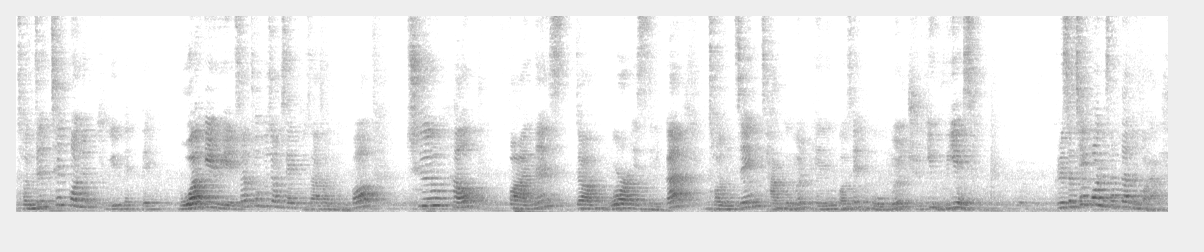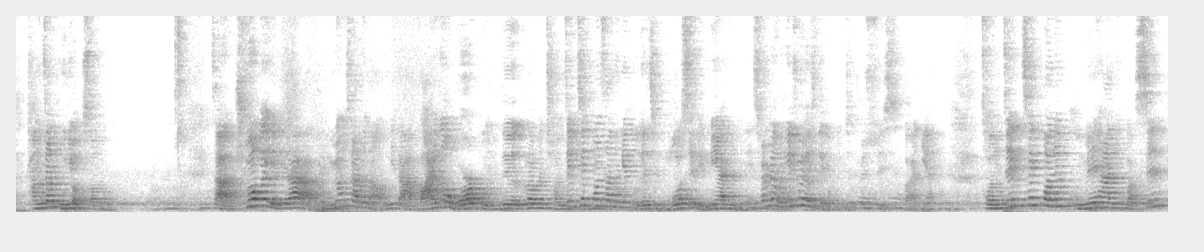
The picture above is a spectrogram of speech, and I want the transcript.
전쟁 채권을 구입했대. 뭐 하기 위해서 초부정세 부사전문법 to help finance the war 했으니까 전쟁 자금을 대는 것에 도움을 주기 위해서. 그래서 채권을 샀다는 거야. 당장 돈이 없어도. 자, 주어가 얘들아 동명사로 나옵니다. a war bond. 그러면 전쟁 채권 사는 게 도대체 무엇을 의미하는데 설명을 해줘야지 내가 문제 풀 수 있을 거 아니야. 전쟁 채권을 구매하는 것은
